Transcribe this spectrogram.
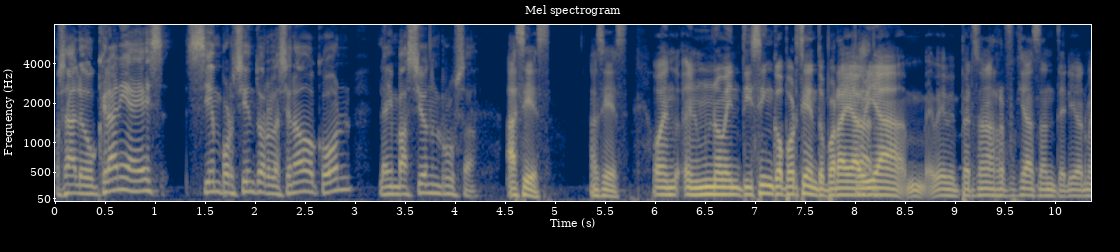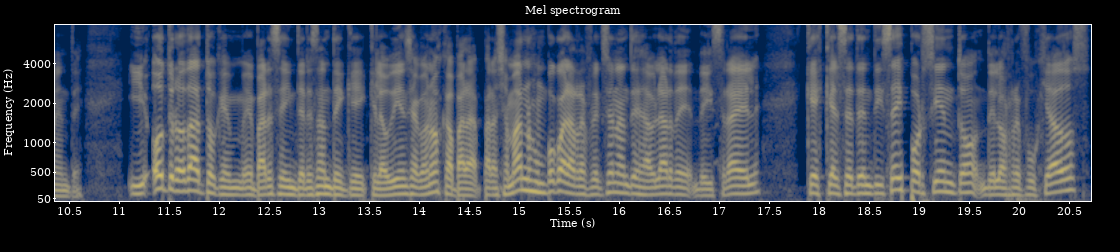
O sea, lo de Ucrania es 100% relacionado con la invasión rusa. Así es. Así es. O en, un 95%, por ahí había eh, personas refugiadas anteriormente. Y otro dato que me parece interesante que, la audiencia conozca para, llamarnos un poco a la reflexión antes de hablar de, de Israel, que es que el 76% de los refugiados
